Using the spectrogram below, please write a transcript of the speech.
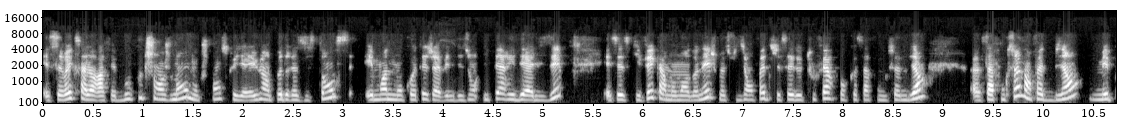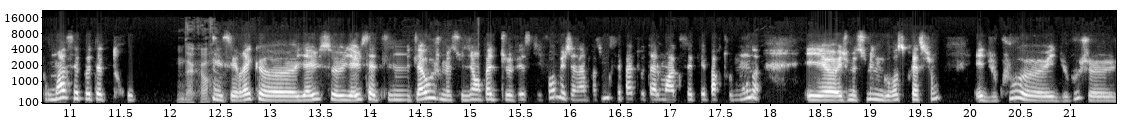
et c'est vrai que ça leur a fait beaucoup de changements. Donc je pense qu'il y a eu un peu de résistance et moi de mon côté j'avais une vision hyper idéalisée et c'est ce qui fait qu'à un moment donné je me suis dit en fait j'essaie de tout faire pour que ça fonctionne bien. Euh, ça fonctionne en fait bien, mais pour moi c'est peut-être trop. D'accord. Et c'est vrai qu'il y, a eu il y a eu cette limite-là où je me suis dit, en fait, je fais ce qu'il faut, mais j'ai l'impression que ce n'est pas totalement accepté par tout le monde. Et euh, je me suis mis une grosse pression. Et du coup, euh, et du coup je,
